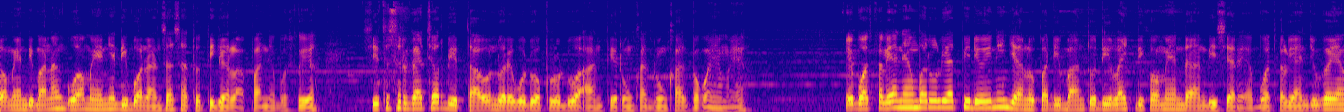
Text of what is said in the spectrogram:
gua main di mana? Gua mainnya di Bonanza 138 ya bosku ya. Situs tergacor di tahun 2022 anti rungkat-rungkat pokoknya mah ya. Oke buat kalian yang baru lihat video ini jangan lupa dibantu di like, di komen, dan di share ya Buat kalian juga yang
